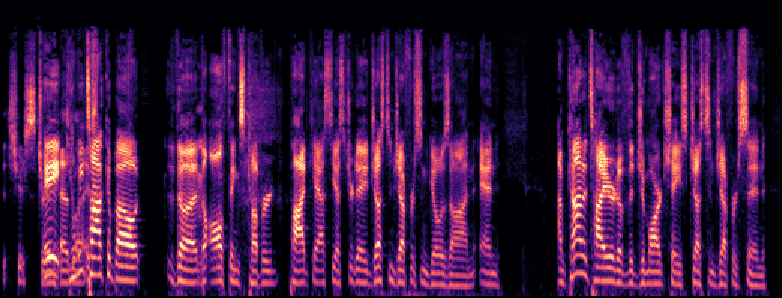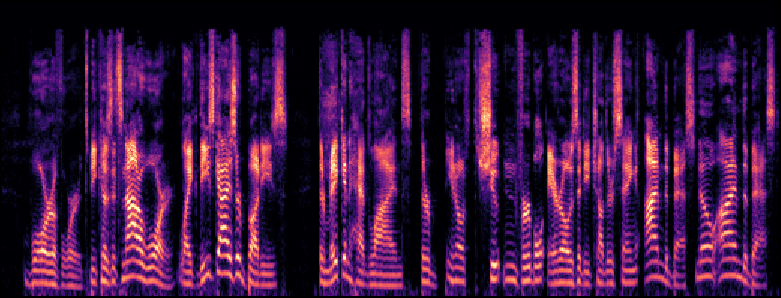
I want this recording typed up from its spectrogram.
hey, headline. can we talk about the the All Things Covered podcast yesterday? Justin Jefferson goes on, and I'm kind of tired of the Ja'Marr Chase, Justin Jefferson – war of words because it's not a war. Like these guys are buddies. They're making headlines. They're, you know, shooting verbal arrows at each other saying, I'm the best. No, I'm the best.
